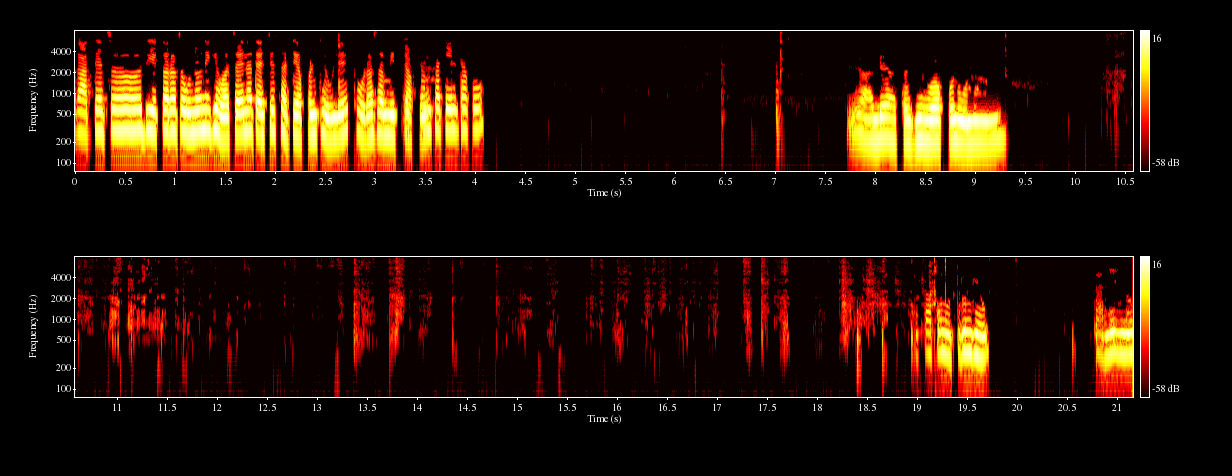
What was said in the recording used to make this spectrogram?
रात्याचं हे करायचं उन्हाने घेवायचं आहे ना त्याच्यासाठी आपण ठेवले. थोडासा मीठ टाकून का तेल टाकू? हे आले आता घेऊ आपण उन्हाने आता आपण उतरून घेऊ. चालेल ना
